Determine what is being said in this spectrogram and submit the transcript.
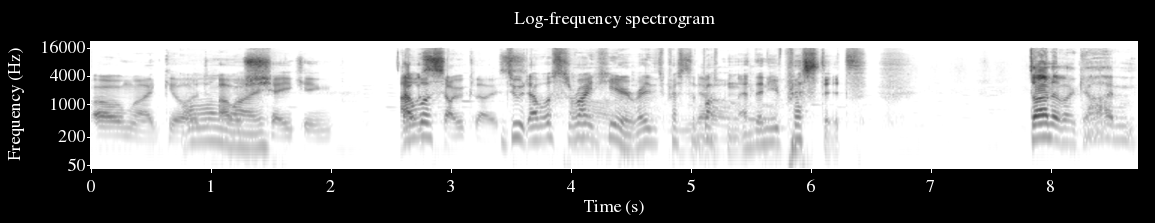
Oh my god, Oh I was my. shaking. I was, was- so close. Dude, I was right here, Oh, ready to press the oh, button, and then you pressed it. Son of a gun.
